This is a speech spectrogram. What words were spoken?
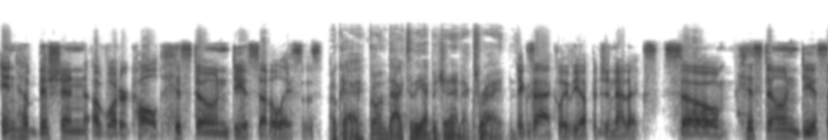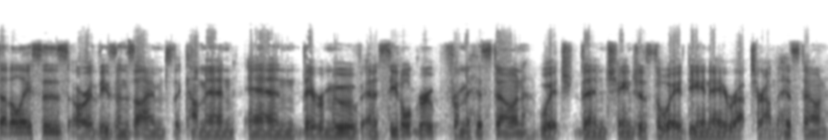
inhibition of what are called histone deacetylases. Okay, going back to the epigenetics, right? Exactly, the epigenetics. So histone deacetylases are these enzymes that come in and they remove an acetyl group from a histone, which then changes the way DNA wraps around the histone,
